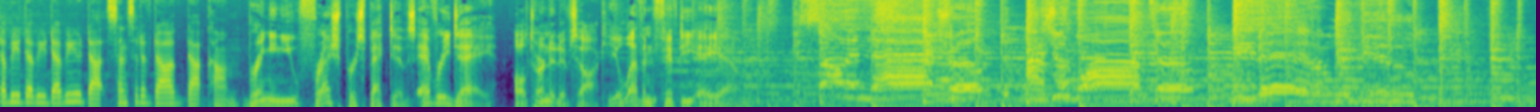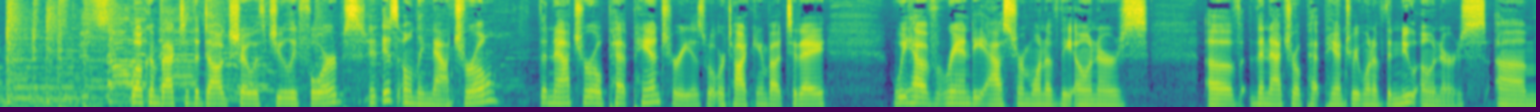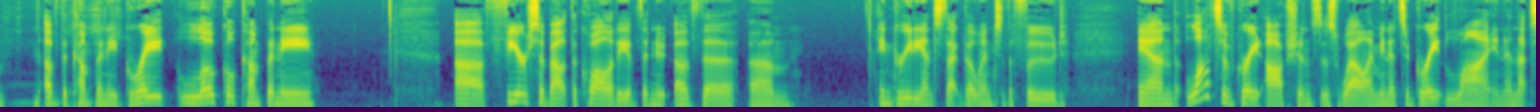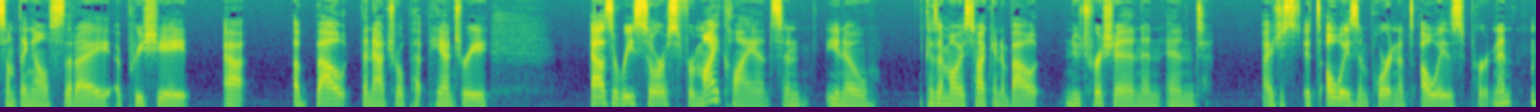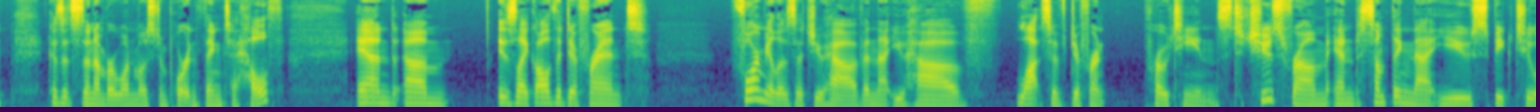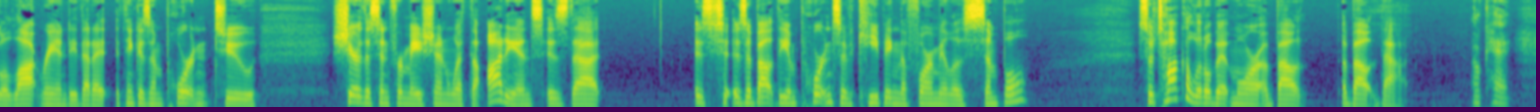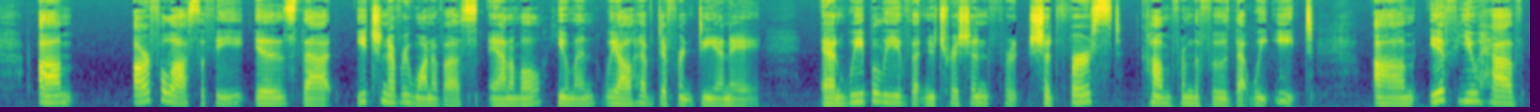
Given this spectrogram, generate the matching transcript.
www.sensitivedog.com. Bringing you fresh perspectives every day. Alternative Talk, 1150 a.m. It's only natural that I should want to be there with you. Welcome back to the Dog Show with Julie Forbes. It is only natural. The natural pet pantry is what we're talking about today. We have Randi Astrom, one of the owners of the Natural Pet Pantry, one of the new owners um, of the company. Great local company. Uh, fierce about the quality of the new, of the um, ingredients that go into the food and lots of great options as well. I mean, it's a great line, and that's something else that I appreciate uh about the Natural Pet Pantry as a resource for my clients. And, you know, because I'm always talking about nutrition and, and I just, it's always important. It's always pertinent because it's the number one most important thing to health. And um, is like all the different formulas that you have and that you have lots of different proteins to choose from and something that you speak to a lot randi that i think is important to share this information with the audience is that is to, is about the importance of keeping the formulas simple so talk a little bit more about about that Okay. Um, our philosophy is that each and every one of us, animal, human, we all have different DNA. And we believe that nutrition for, should first come from the food that we eat. Um, if you have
